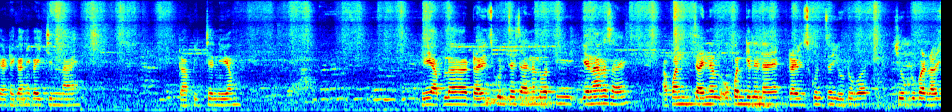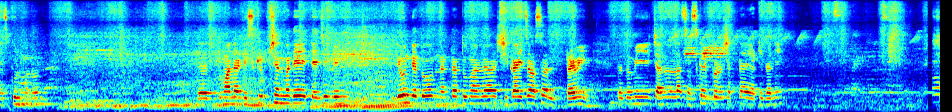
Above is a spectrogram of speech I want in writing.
या ठिकाणी काही चिन्ह आहे. ट्रॅफिकचे नियम. हे आपलं ड्रायव्हिंग स्कूलच्या चॅनलवरती येणारच आहे. आपण चॅनल ओपन केलेलं आहे ड्रायव्हिंग स्कूलचं यूट्यूबवर शिवकृपा ड्रायव्हिंग स्कूल म्हणून. तर तुम्हाला डिस्क्रिप्शनमध्ये त्याची लिंक देऊन देतो. नंतर तुम्हाला शिकायचं असेल ड्रायव्हिंग तर तुम्ही चॅनलला सबस्क्राईब करू शकता या ठिकाणी. हो,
